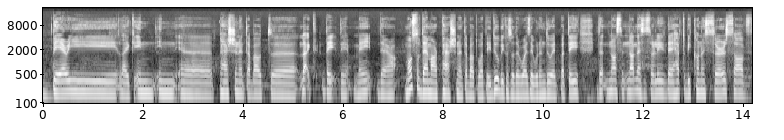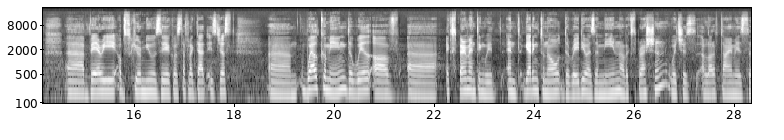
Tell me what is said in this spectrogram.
very like in in uh, passionate about uh, like they they may they are most of them are passionate about what they do because otherwise they wouldn't do it. But they the, not not necessarily they have to be connoisseurs of uh, very obscure music or stuff like that. It's just um, welcoming the will of uh, experimenting with and getting to know the radio as a mean of expression, which is a lot of time is uh,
